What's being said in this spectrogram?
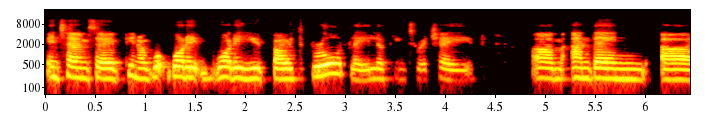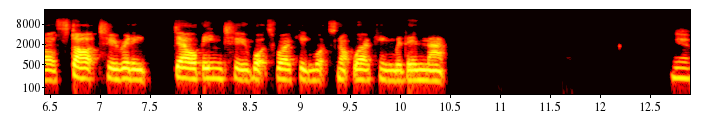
in terms of you know what what, it, what are you both broadly looking to achieve, um, and then uh, start to really delve into what's working, what's not working within that. Yeah,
